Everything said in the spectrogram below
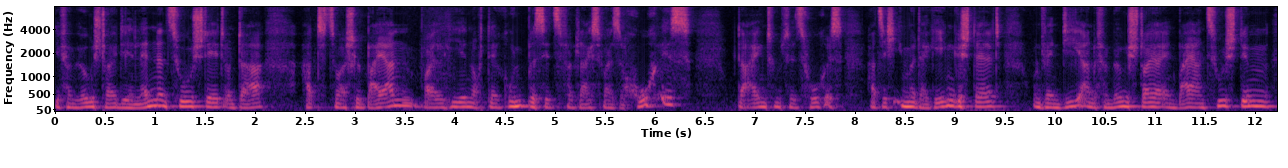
die Vermögenssteuer, die den Ländern zusteht. Und da hat zum Beispiel Bayern, weil hier noch der Grundbesitz vergleichsweise hoch ist, der Eigentumsbesitz hoch ist, hat sich immer dagegen gestellt. Und wenn die eine Vermögenssteuer in Bayern zustimmen,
